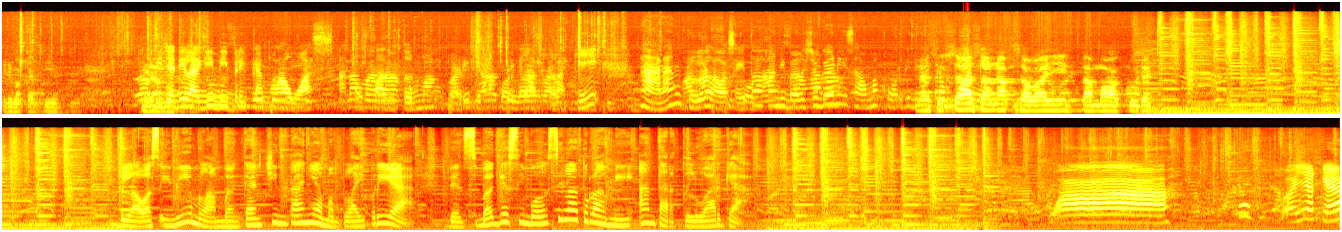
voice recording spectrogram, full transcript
Terima kasih. Ini jadi lagi diberikan lawas atau pantun dari pihak keluarga laki-laki. Nah nanti lawasnya itu akan dibalas juga nih sama keluarga dari Nasusah perempuan. nih. sanak sawai tamu aku dan Belawas ini melambangkan cintanya mempelai pria dan sebagai simbol silaturahmi antar keluarga. Wah, uh, banyak ya.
